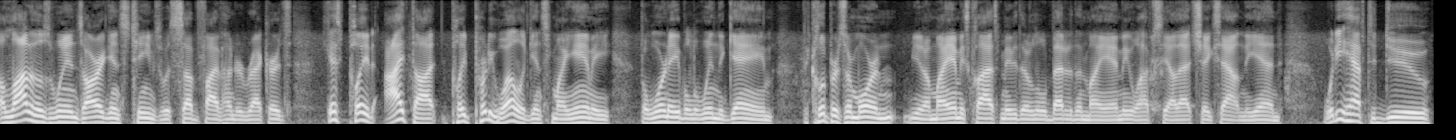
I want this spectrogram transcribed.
A lot of those wins are against teams with sub 500 records. You guys played, I thought, played pretty well against Miami, but weren't able to win the game. The Clippers are more in you know Miami's class. Maybe they're a little better than Miami. We'll have to see how that shakes out in the end. What do you have to do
